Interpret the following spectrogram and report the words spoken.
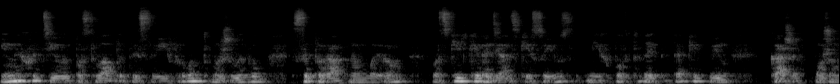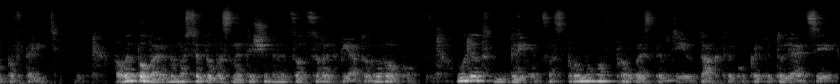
і не хотіли послабити свій фронт можливим сепаратним миром, оскільки Радянський Союз міг повторити, так як він каже, можемо повторити. Але повернемося до весни 1945 року. Уряд Деніца спробував провести в дію тактику капітуляції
